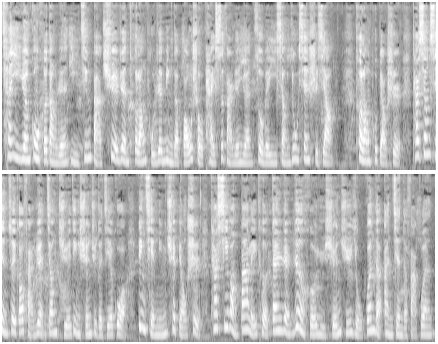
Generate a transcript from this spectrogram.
参议院共和党人已经把确认特朗普任命的保守派司法人员作为一项优先事项。特朗普表示，他相信最高法院将决定选举的结果，并且明确表示他希望巴雷特担任任何与选举有关的案件的法官。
